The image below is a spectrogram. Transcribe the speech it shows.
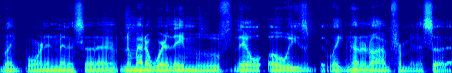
like born in Minnesota, no matter where they move, they'll always be like, no, no, no, I'm from Minnesota.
